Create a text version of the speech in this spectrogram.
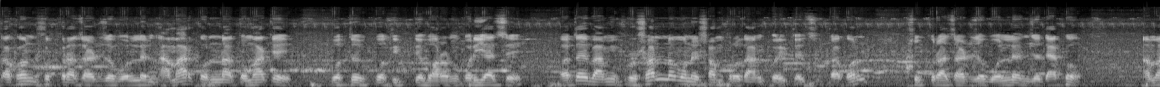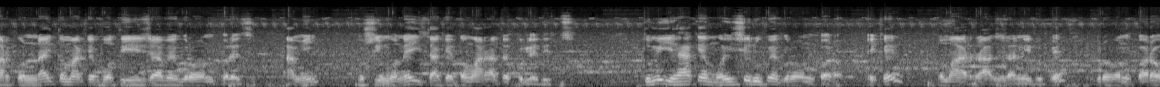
তখন শুক্রাচার্য বললেন, আমার কন্যা তোমাকে পতি- পতিত্বে বরণ করিয়াছে, অতএব আমি প্রসন্ন মনে সম্প্রদান করিতেছি। তখন শুক্রাচার্য বললেন যে, দেখো, আমার কন্যাই তোমাকে পতি হিসাবে গ্রহণ করেছে। আমি খুশি মনেই তাকে তোমার হাতে তুলে দিচ্ছি। তুমি ইহাকে মহিষী রূপে গ্রহণ করো, একে তোমার রাজরানী রূপে গ্রহণ করো।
